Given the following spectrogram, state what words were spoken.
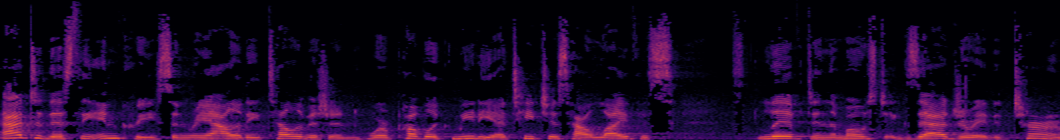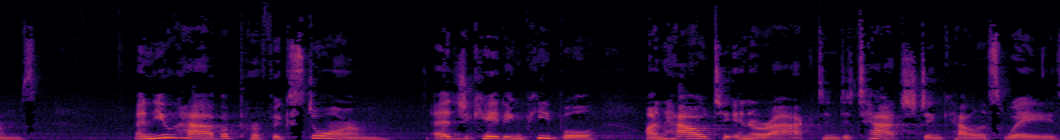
Add to this the increase in reality television, where public media teaches how life is lived in the most exaggerated terms, and you have a perfect storm, educating people on how to interact in detached and callous ways.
